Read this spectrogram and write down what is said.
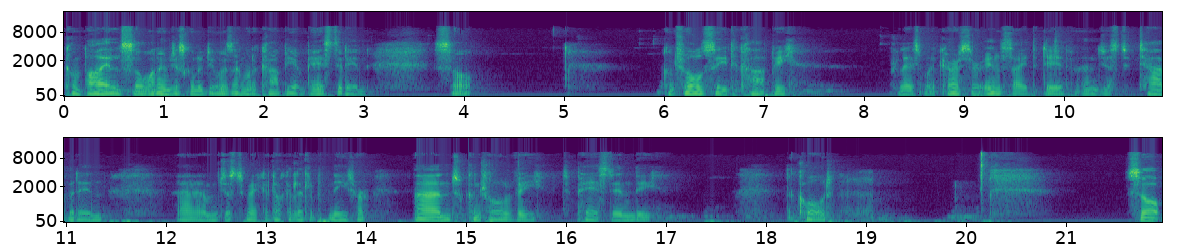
compiled so what I'm just going to do is I'm going to copy and paste it in. So control C to copy place my cursor inside the div and just tab it in um, just to make it look a little bit neater and control V to paste in the the code. So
